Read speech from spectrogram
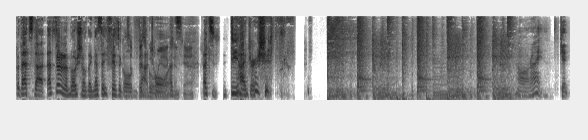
but that's not that's not an emotional thing. That's a physical, It's a physical toll. reaction. That's yeah. that's dehydration. Get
